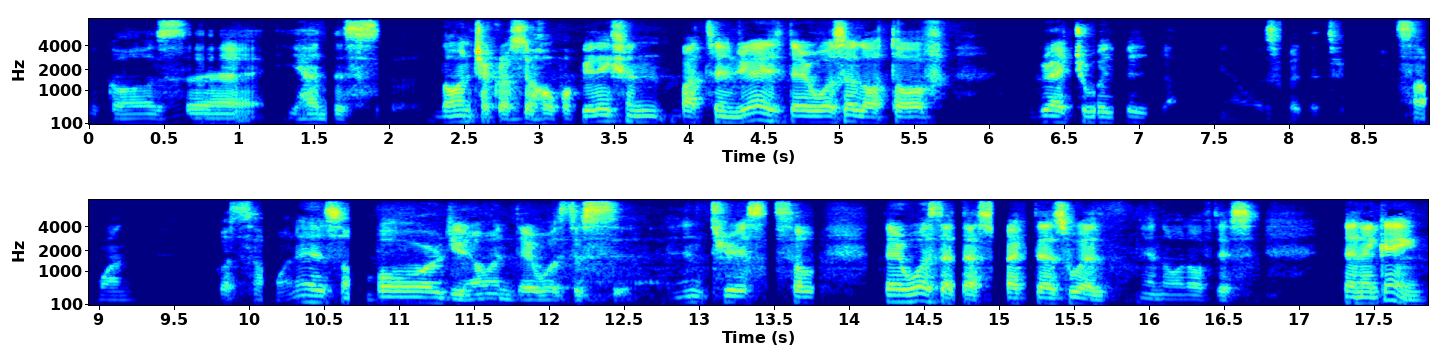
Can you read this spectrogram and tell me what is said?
because uh, you had this launch across the whole population, but in reality there was a lot of gradual build up. You know, as with it, someone got someone else on board, you know, and there was this interest. So there was that aspect as well in all of this. Then again,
